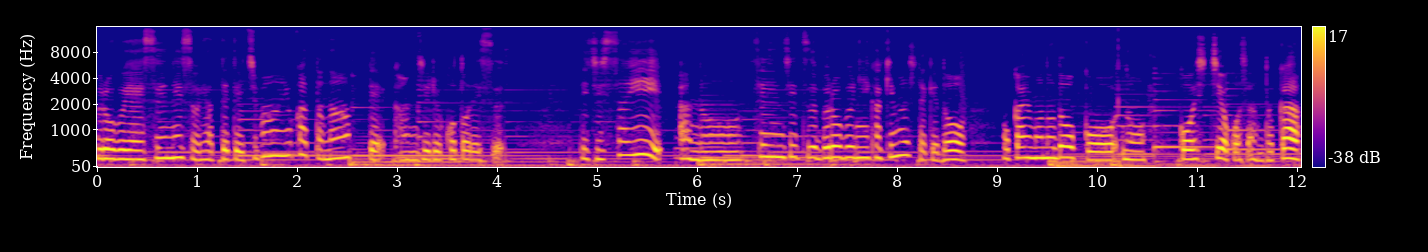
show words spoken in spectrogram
ブログや SNS をやってて一番良かったなって感じることです。で実際あの先日ブログに書きましたけどお買い物同行の郷七代子さんとか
